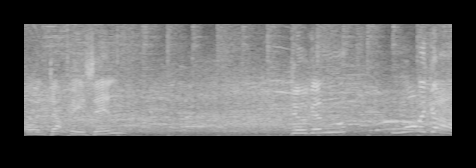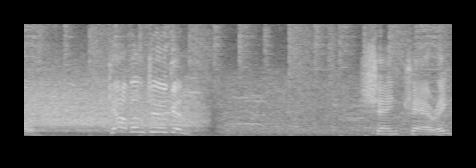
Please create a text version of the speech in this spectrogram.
Owen Duffy's in. Doogan, what a goal! Gavin Doogan. Shane Carey.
